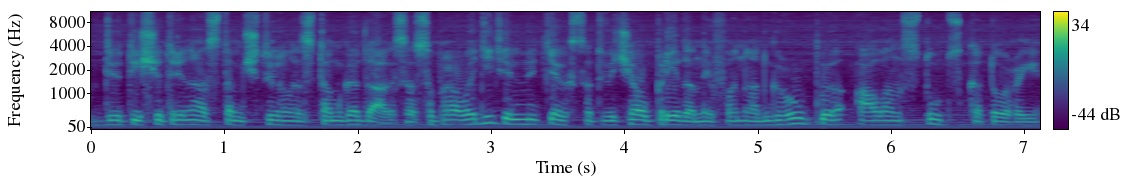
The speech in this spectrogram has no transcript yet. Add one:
в 2013-2014 годах. За сопроводительный текст отвечал преданный фанат группы Алан Стуц, который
